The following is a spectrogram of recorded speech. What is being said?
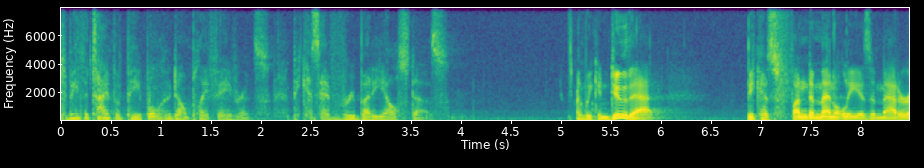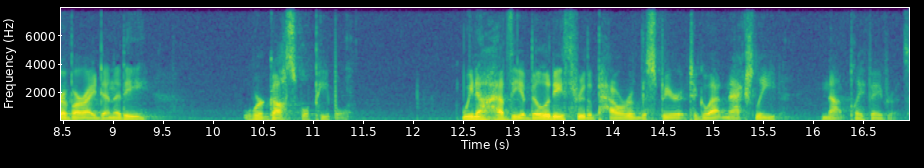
To be the type of people who don't play favorites because everybody else does. And we can do that because fundamentally, as a matter of our identity, we're gospel people. We now have the ability through the power of the Spirit to go out and actually not play favorites.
